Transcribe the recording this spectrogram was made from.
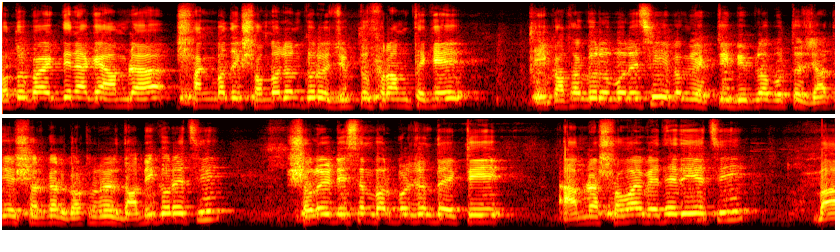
গত কয়েকদিন আগে আমরা সাংবাদিক সম্মেলন করে যুক্ত ফোরাম থেকে এই কথাগুলো বলেছি এবং একটি বিপ্লবোত্তর জাতীয় সরকার গঠনের দাবি করেছি। ষোলোই ডিসেম্বর পর্যন্ত একটি আমরা সময় বেঁধে দিয়েছি বা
